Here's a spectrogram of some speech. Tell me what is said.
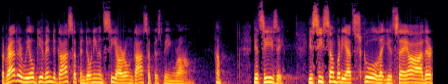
but rather, we'll give in to gossip and don't even see our own gossip as being wrong. Huh. It's easy. You see somebody at school that you say, oh, they're,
